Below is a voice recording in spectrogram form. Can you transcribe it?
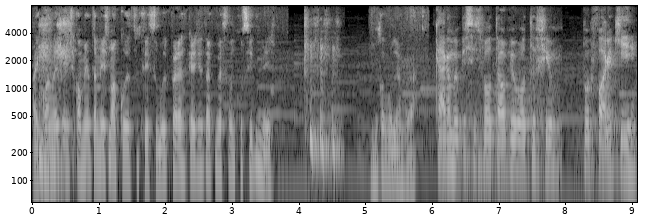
Aí quando a gente comenta a mesma coisa no Facebook, parece que a gente tá conversando consigo mesmo. Nunca vou lembrar. Caramba, eu preciso voltar a ouvir o outro fio por fora aqui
